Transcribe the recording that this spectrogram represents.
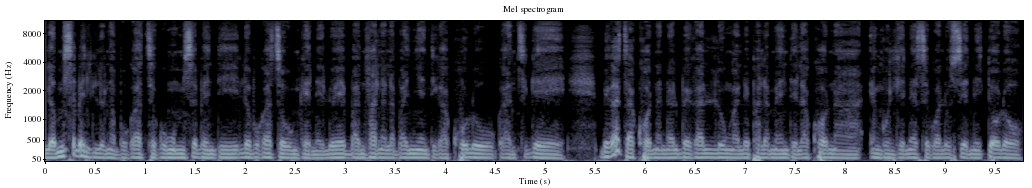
Lo msebenzi lona bukatse kungumsebenzi lobukatse ungenelwe bantfwana labanyenti kakhulu. Kanti ke bekadza khona nalibeka lilunga lephalamende lakhona enkundleni yasekwaluseni itolo.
